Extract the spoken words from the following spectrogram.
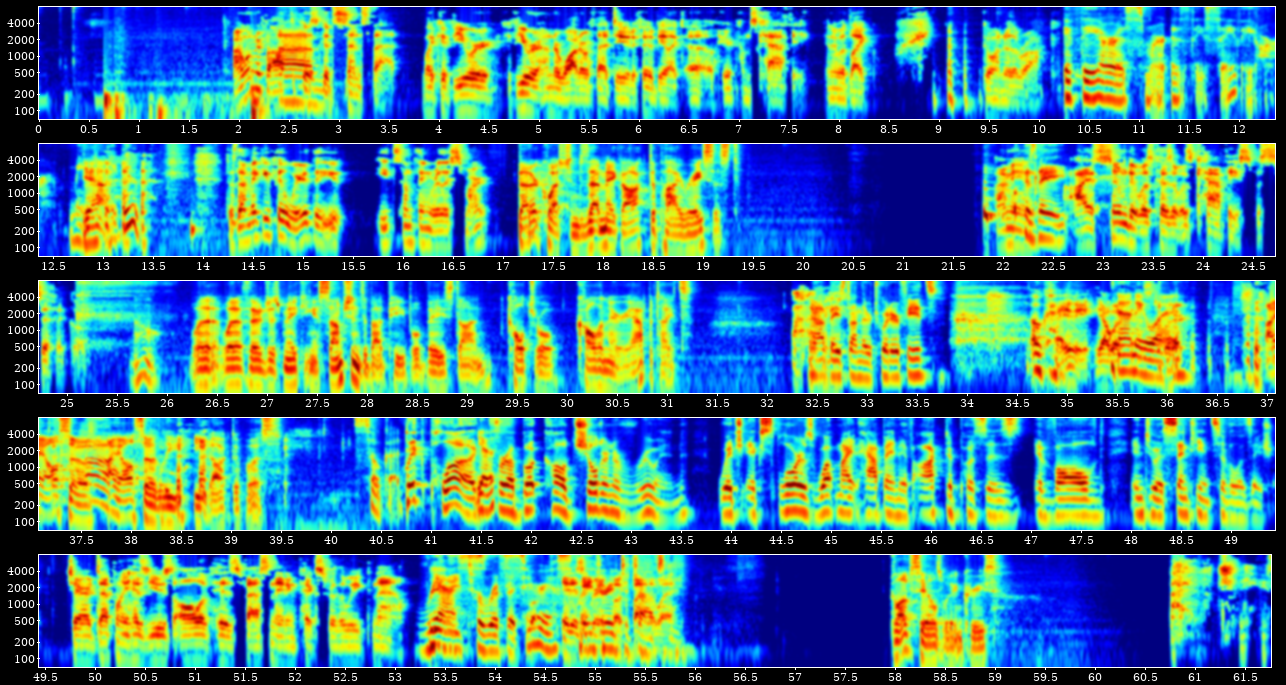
I wonder if octopus Um, could sense that. Like if you were if you were underwater with that dude, if it would be like, "Oh, here comes Kathy," and it would like go under the rock. If they are as smart as they say they are, maybe Yeah. they do. Does that make you feel weird that you eat something really smart? Better question: Does that make octopi racist? I mean, 'Cause they- I assumed it was because it was Kathy specifically. Oh, what if, what if they're just making assumptions about people based on cultural culinary appetites? Not based on their Twitter feeds. Okay. Maybe. Yeah, what if it's Anyway, I also I also le- eat octopus. So good. Quick plug Yes. for a book called Children of Ruin, which explores what might happen if octopuses evolved into a sentient civilization. Jared definitely has used all of his fascinating picks for the week now. Really Yes, terrific serious. book. It is a great Adrian book, by the way. Glove sales would increase. Jeez.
